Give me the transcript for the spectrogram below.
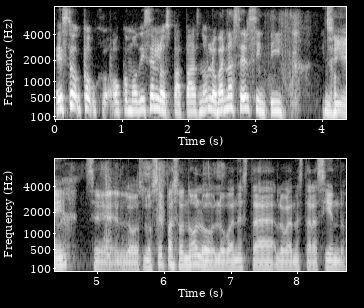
eso, o como dicen los papás, ¿no? Lo van a hacer sin ti. Sí, los, lo sepas o no, lo, lo, van a estar, lo van a estar haciendo.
